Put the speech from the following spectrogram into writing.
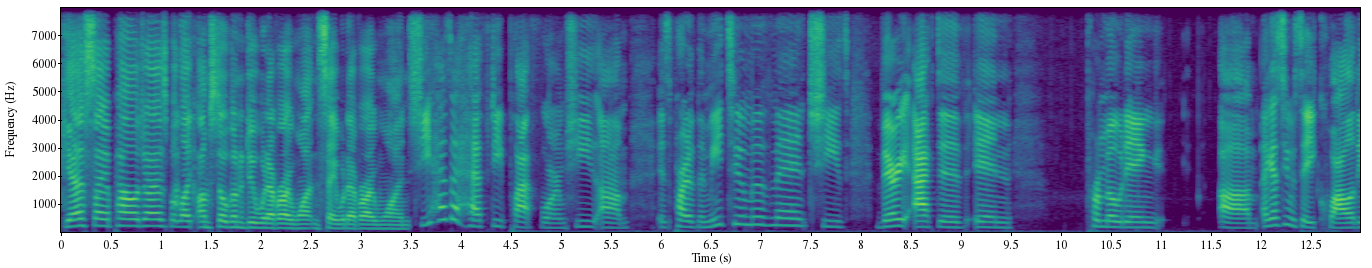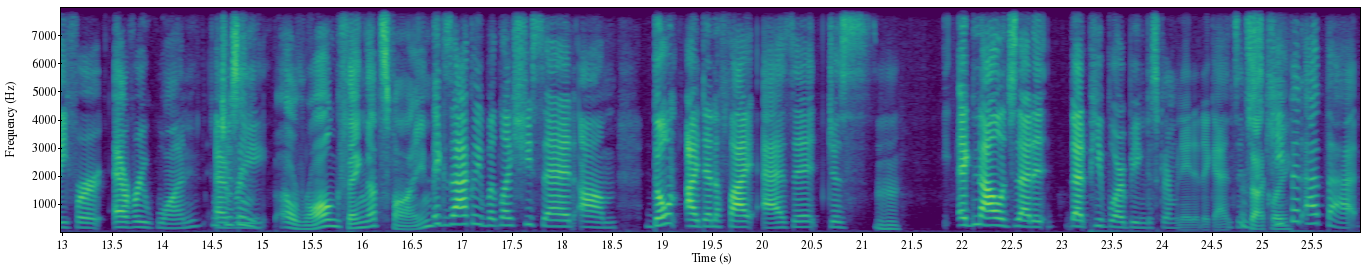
guess I apologize, but like I'm still gonna do whatever I want and say whatever I want. she has a hefty platform. She um is part of the Me Too movement. She's very active in promoting um I guess you would say equality for everyone. Which every isn't a wrong thing. That's fine. Exactly, but like she said, um don't identify as it. Just Mm-hmm. acknowledge that it that people are being discriminated against and Exactly. just keep it at that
